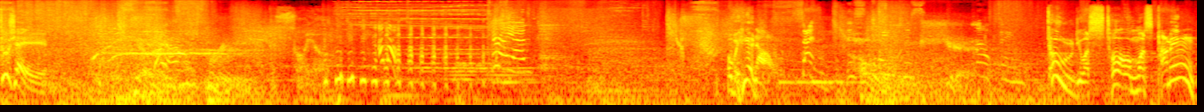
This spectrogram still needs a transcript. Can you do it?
Touche! Here I am. Over here now! Silent. This changes nothing. Told you a storm was coming!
